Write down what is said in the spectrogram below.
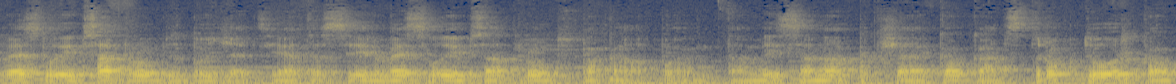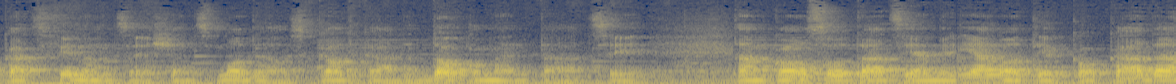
veselības aprūpes budžets, ja tas ir veselības aprūpes pakalpojumi, tam visam apakšā ir kaut kāda struktūra, kaut kāds finansēšanas modelis, kaut kāda dokumentācija. Tam konsultācijām ir jānotiek kaut kādā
